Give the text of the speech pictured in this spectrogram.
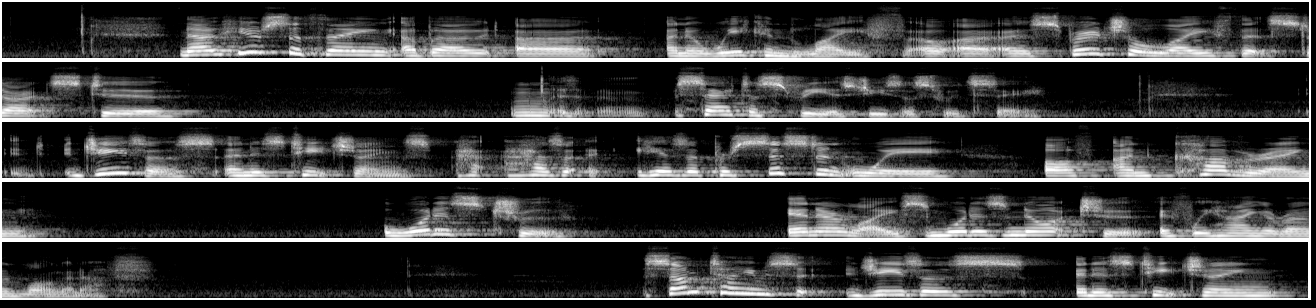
Now, here's the thing about uh, an awakened life, a, a, spiritual life that starts to mm, set us free, as Jesus would say. Jesus and his teachings has a, he has a persistent way of uncovering what is true in our lives and what is not true if we hang around long enough sometimes Jesus, in his teaching,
